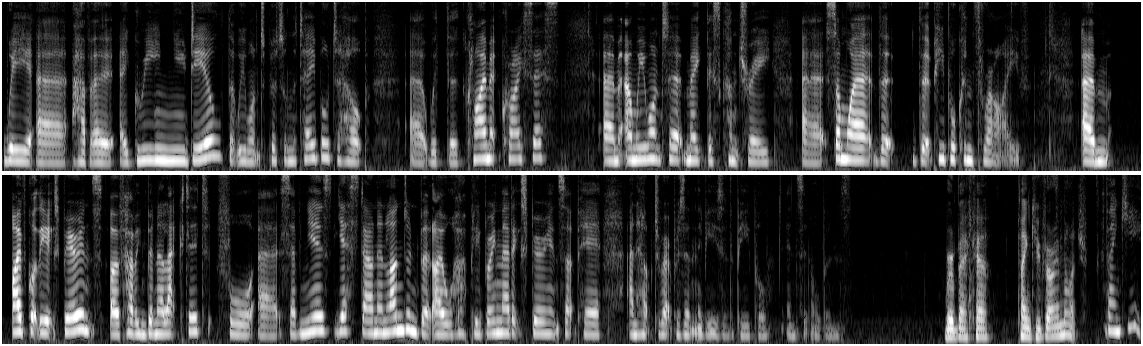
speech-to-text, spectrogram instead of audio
we uh, have a, a Green New Deal that we want to put on the table to help uh, with the climate crisis. Um, and we want to make this country uh, somewhere that, that people can thrive. Um, I've got the experience of having been elected for uh, seven years, yes, down in London, but I will happily bring that experience up here and help to represent the views of the people in St Albans. Rebecca, thank you very much. Thank you.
